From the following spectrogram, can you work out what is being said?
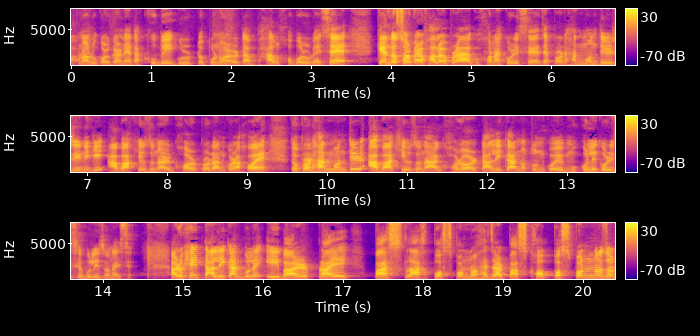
আপোনালোকৰ কাৰণে এটা খুবেই গুৰুত্বপূৰ্ণ আৰু এটা ভাল খবৰ ওলাইছে। কেন্দ্ৰ চৰকাৰৰ ফালৰ পৰা ঘোষণা কৰিছে যে প্ৰধানমন্ত্ৰীৰ যি নেকি আৱাস যোজনাৰ ঘৰ প্ৰদান কৰা হয় তো প্ৰধানমন্ত্ৰীৰ আৱাস যোজনাৰ ঘৰৰ তালিকা নতুনকৈ মুকলি কৰিছে বুলি জনাইছে। আৰু সেই তালিকাত বোলে এইবাৰ প্ৰায় পাঁচ লাখ পঁচপন্ন হাজাৰ পাঁচশ পঁচপন্নজন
